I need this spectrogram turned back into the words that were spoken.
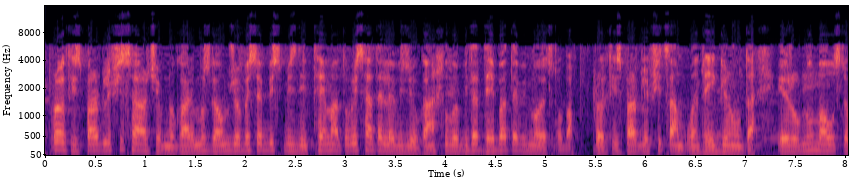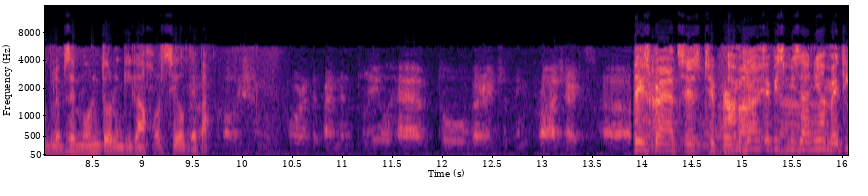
პროექტის პარაგლიფში საარჩევნო გარემოს გაუმჯობესების მიზნით თემატური სატელევიზიო განხილვები და დებატები მოეწყობა. პროექტის პარაგლიფში წამყვან რეგიონულ და ეროვნულ მაუწყებლებზე მონიტორინგი განხორციელდება. ამ გრანტების მიზანია მეტი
